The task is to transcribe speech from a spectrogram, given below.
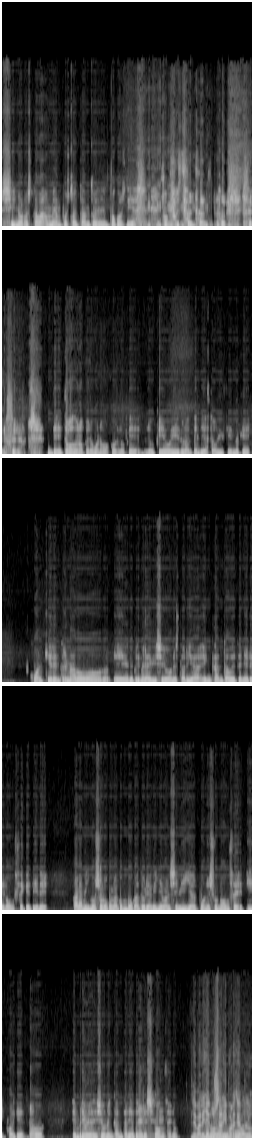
Si no lo estaba, me han puesto al tanto en pocos días, me han puesto al tanto de todo, ¿no? Pero bueno, lo que, lo que hoy durante el día he estado diciendo que cualquier entrenador eh, de primera división estaría encantado de tener el 11 que tiene ahora mismo solo con la convocatoria que lleva el Sevilla, pones un 11 y cualquier entrenador en primera división le encantaría tener ese 11, ¿no? ¿Le vale hablando por ejemplo?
